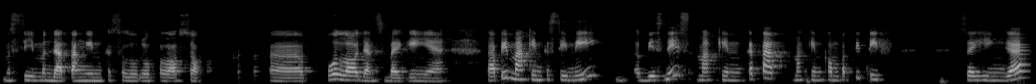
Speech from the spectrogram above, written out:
mesti mendatangin ke seluruh pelosok pulau dan sebagainya. Tapi makin ke sini bisnis makin ketat makin kompetitif. Sehingga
